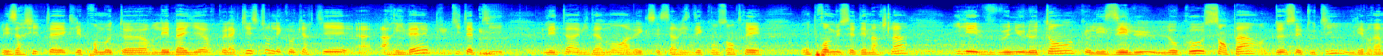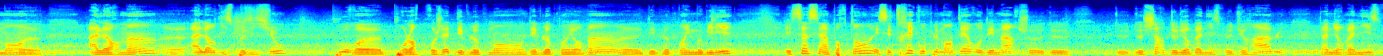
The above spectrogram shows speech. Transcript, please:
les architectes, les promoteurs, les bailleurs que la question de l'écoquartier arrivait. Puis petit à petit, l'État, évidemment, avec ses services déconcentrés, ont promu cette démarche-là. Il est venu le temps que les élus locaux s'emparent de cet outil. Il est vraiment à leurs mains, à leur disposition pour, pour leur projet de développement, développement urbain, développement immobilier. Et ça, c'est important et c'est très complémentaire aux démarches de, charte de l'urbanisme durable, d'un urbanisme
